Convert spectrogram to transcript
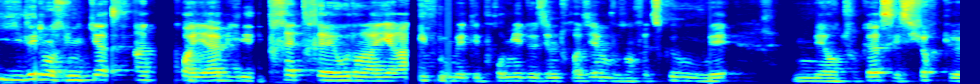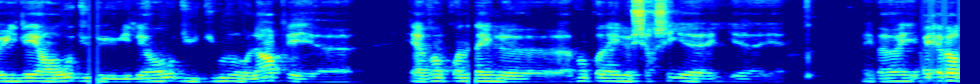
il est dans une caste incroyable. Il est très, très haut dans la hiérarchie. Vous le mettez premier, deuxième, troisième, vous en faites ce que vous voulez. Mais en tout cas, c'est sûr qu'il est en haut du, il est en haut du, Mont Olympe. Et, euh, et avant qu'on aille, le, aille le chercher, il va y avoir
